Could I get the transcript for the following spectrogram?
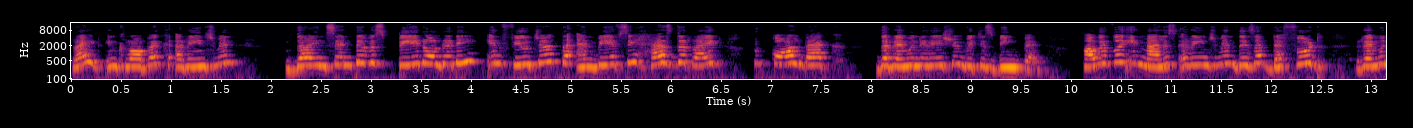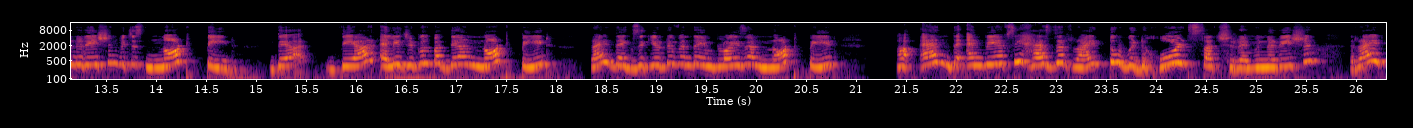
right? In clawback arrangement, the incentive is paid already in future the nbfc has the right to call back the remuneration which is being paid however in malus arrangement there is a deferred remuneration which is not paid they are they are eligible but they are not paid right the executive and the employees are not paid uh, and the NBFC has the right to withhold such remuneration, right,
